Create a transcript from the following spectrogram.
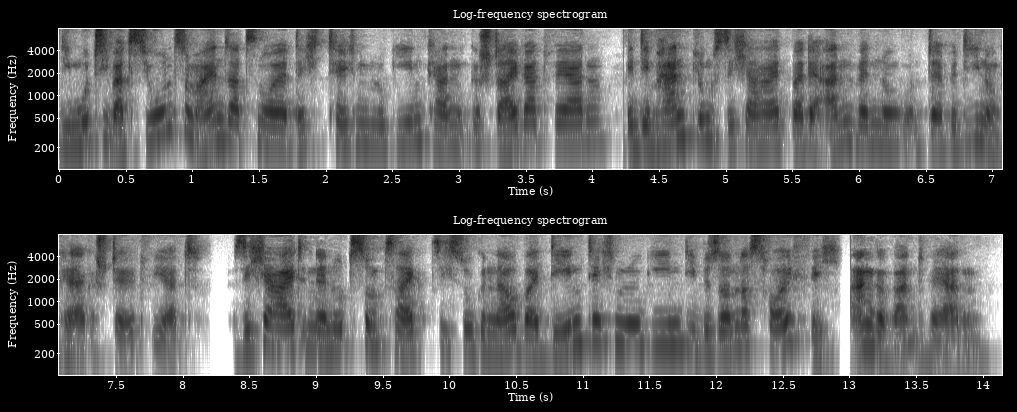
Die Motivation zum Einsatz neuer Technologien kann gesteigert werden, indem Handlungssicherheit bei der Anwendung und der Bedienung hergestellt wird. Sicherheit in der Nutzung zeigt sich so genau bei den Technologien, die besonders häufig angewandt werden.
